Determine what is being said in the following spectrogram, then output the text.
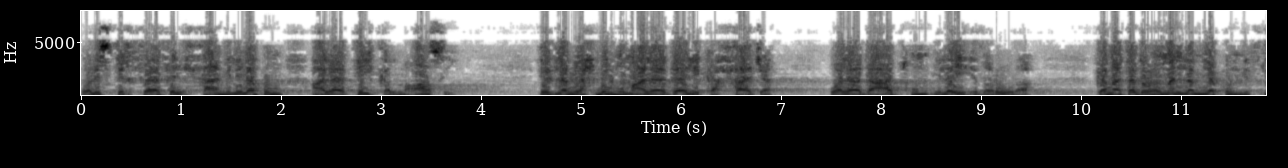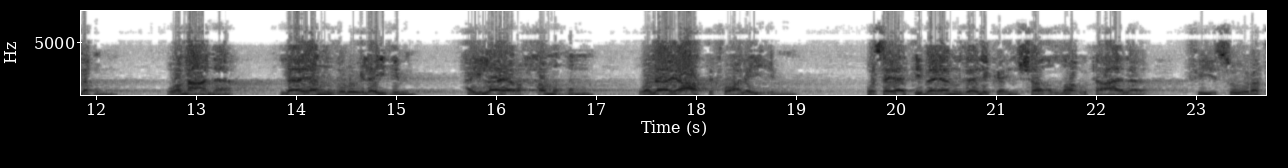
والاستخفاف الحامل لهم على تلك المعاصي. إذ لم يحملهم على ذلك حاجة ولا دعتهم إليه ضرورة كما تدعو من لم يكن مثلهم. ومعنى لا ينظر إليهم أي لا يرحمهم ولا يعطف عليهم. وسيأتي بيان ذلك إن شاء الله تعالى في سورة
